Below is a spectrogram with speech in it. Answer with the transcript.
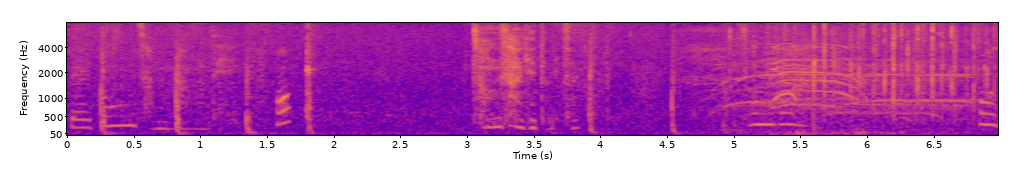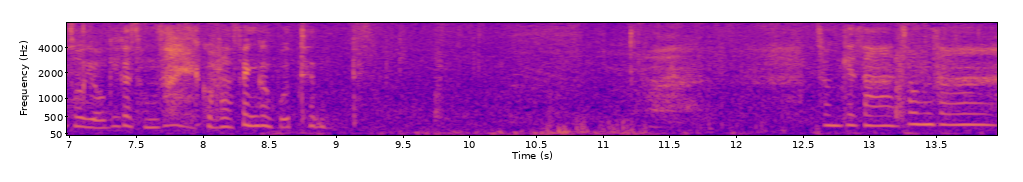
내동 전망대 어? 정상에 도착 정상 어 저 여기가 정상일 거라 생각 못 했는데 청계산 청산.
